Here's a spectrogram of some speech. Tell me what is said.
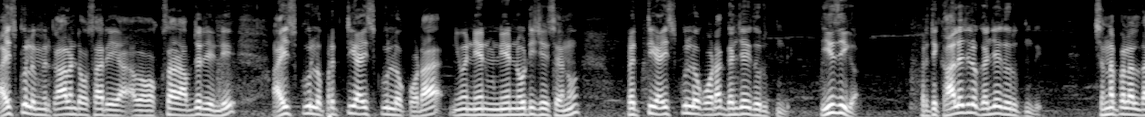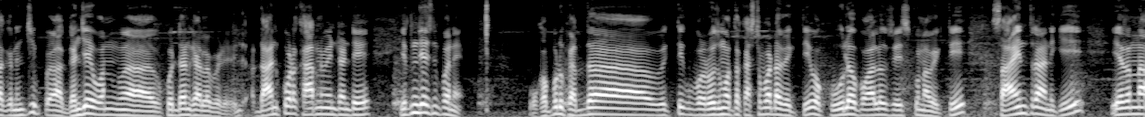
హై స్కూల్లో మీరు కావాలంటే ఒకసారి ఒకసారి అబ్జర్వ్ చేయండి. హై స్కూల్లో ప్రతి హై స్కూల్లో కూడా నేను నేను నేను నోటీస్ చేశాను ప్రతి హై స్కూల్లో కూడా గంజాయి దొరుకుతుంది. ఈజీగా ప్రతి కాలేజీలో గంజాయి దొరుకుతుంది. చిన్నపిల్లల దగ్గర నుంచి గంజాయి వన్ కొట్టడానికి వెళ్ళబడి దానికి కూడా కారణం ఏంటంటే ఇతను చేసిన పనే. ఒకప్పుడు పెద్ద వ్యక్తి రోజు మొత్తం కష్టపడ్డ వ్యక్తి ఒక కూలో పాలు చేసుకున్న వ్యక్తి సాయంత్రానికి ఏదన్నా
